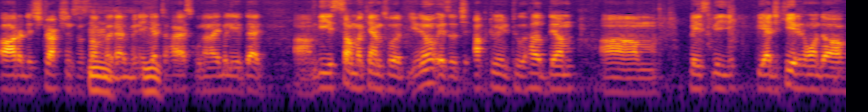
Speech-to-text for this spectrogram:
other distractions and stuff like that when they get to high school and I believe that um, these summer camps would you know is an opportunity to help them um, basically be educated on the uh,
